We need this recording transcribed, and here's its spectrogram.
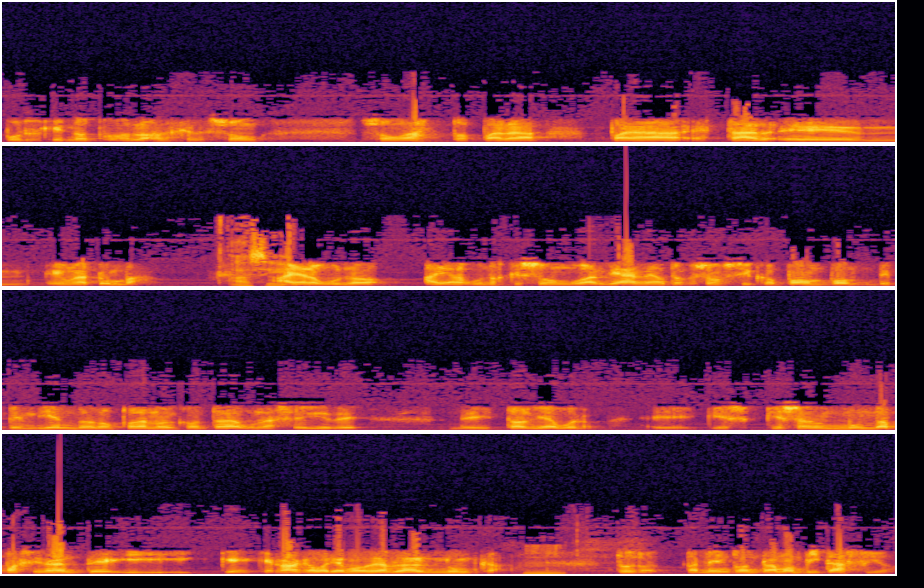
porque no todos los ángeles son, son aptos para, para estar eh, en una tumba. Ah, hay algunos hay algunos que son guardianes, otros que son psicopompos, dependiendo, ¿no? Podemos encontrar una serie de, de historias, bueno, que, es, que son un mundo apasionante y, que, no acabaríamos de hablar nunca. Pero también encontramos epitafios,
